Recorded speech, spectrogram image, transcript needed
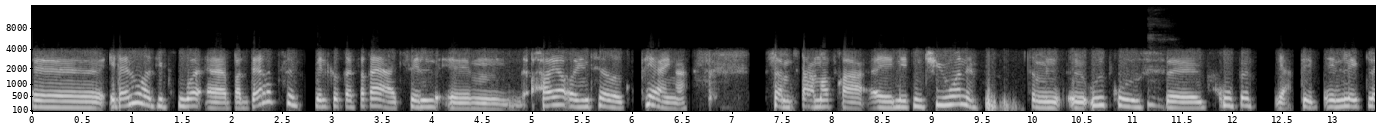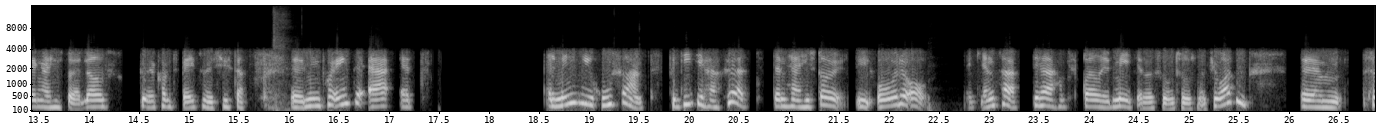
Øh, et andet ord, de bruger, er banderatse, hvilket refererer til øh, højreorienterede grupperinger, som stammer fra øh, 1920'erne, som en øh, udbrudsgruppe. Øh, ja, det er en lidt længere historie. Lad os øh, komme tilbage til nazister. Øh, min pointe er, at almindelige russere, fordi de har hørt den her historie i otte år, jeg gentager, det her har floreret i medierne siden 2014, øhm, så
